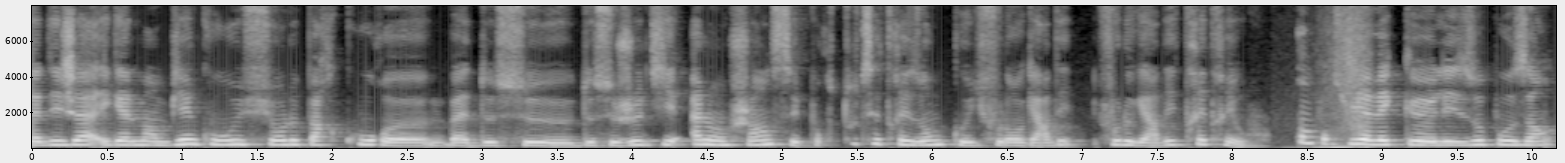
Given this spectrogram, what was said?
a déjà également bien couru sur le parcours bah, de, ce, jeudi à Longchamp. C'est pour toute cette raison qu'il faut le regarder, faut le garder très très haut. On poursuit avec euh, les opposants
